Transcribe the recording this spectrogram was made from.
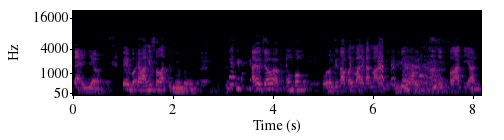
Nah iya, kue boleh wangi sholat demi apa itu? Ayo jawab, mumpung urung ditakoki malaikat malaikat. Ini pelatihan.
